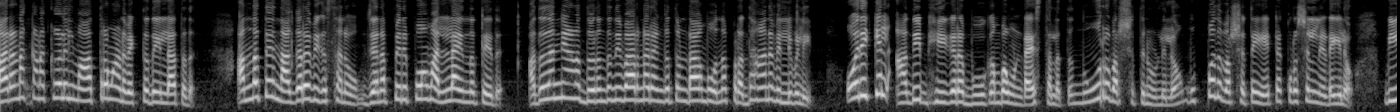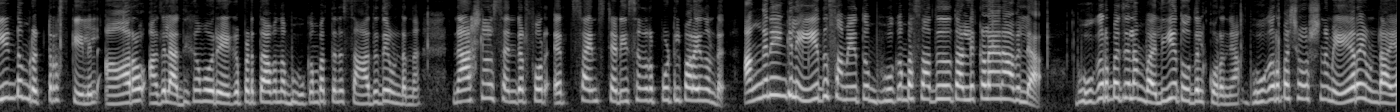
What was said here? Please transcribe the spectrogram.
മരണക്കണക്കുകളിൽ മാത്രമാണ് വ്യക്തതയില്ലാത്തത്. അന്നത്തെ നഗരവികസനവും ജനപ്പെരുപ്പവും അല്ല ഇന്നത്തേത്. അതുതന്നെയാണ് ദുരന്ത നിവാരണ രംഗത്തുണ്ടാകാൻ പോകുന്ന പ്രധാന വെല്ലുവിളി. ഒരിക്കൽ അതിഭീകര ഭൂകമ്പം ഉണ്ടായ സ്ഥലത്ത് നൂറ് വർഷത്തിനുള്ളിലോ മുപ്പത് വർഷത്തെ ഏറ്റക്കുറച്ചിലിനിടയിലോ വീണ്ടും റിക്ടർ സ്കെയിലിൽ ആറോ അതിലധികമോ രേഖപ്പെടുത്താവുന്ന ഭൂകമ്പത്തിന് സാധ്യതയുണ്ടെന്ന് national centre for earth science സ്റ്റഡീസിന്റെ റിപ്പോർട്ടിൽ പറയുന്നുണ്ട്. അങ്ങനെയെങ്കിൽ ഏത് സമയത്തും ഭൂകമ്പ സാധ്യത തള്ളിക്കളയാനാവില്ല. ഭൂഗർഭജലം വലിയ തോതിൽ കുറഞ്ഞ ഭൂഗർഭശോഷണം ഏറെ ഉണ്ടായ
